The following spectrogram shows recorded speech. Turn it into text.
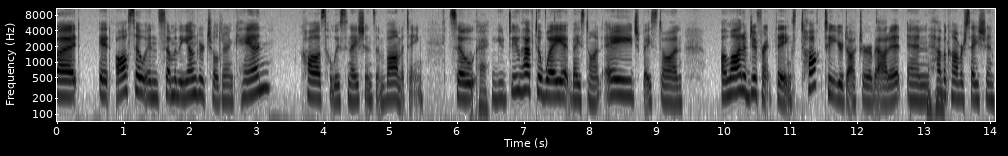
but it also, in some of the younger children, can cause hallucinations and vomiting. So okay. you do have to weigh it based on age, based on a lot of different things. Talk to your doctor about it and mm-hmm. have a conversation.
